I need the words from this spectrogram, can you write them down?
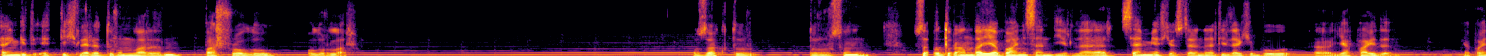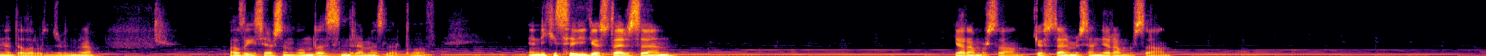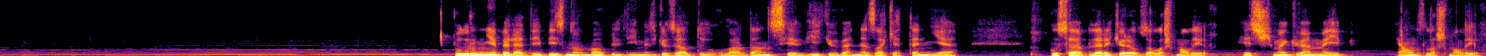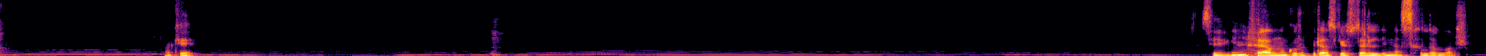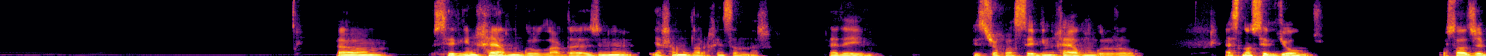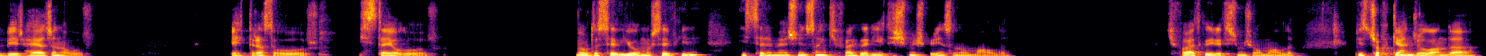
tənqid etdikləri durumların baş rolu olurlar. Uzaq dur durursun. Uzaq duranda yabanisən deyirlər. Səmimiyyət göstərəndə deyirlər ki, bu ə, yapaydır. Yapay nə deyirlər özüncə bilmirəm. Bazı keçərsən bunu da sindirəməzlər tuhaf. İndi ki sevgi göstərirsən, yaramırsan, göstərmirsən, yaramırsan. Bu durum niyə belədir? Biz normal bildiyimiz gözəl duyğulardan, sevgi, güvən, nəzakətdən niyə bu səbəblərə görə uzaqlaşmalıyıq? Heç kimə güvənməyib yalnızlaşmalıyıq. Okay. Sevginin xəyalını qurub biraz göstərildiyindən sıxılırlar. Um, sevginin xəyalını qururlar da, özünü yaşamırlar axı insanlar. Elə deyil? Biz çox vaxt sevginin xəyalını qururuq. Əslində o sevgi olmur. O sadəcə bir həyəcan olur. Ehtiras olur, istək olur. Və orada sevgi olmur. Sevgi hiss etmək üçün insan kifayət qədər yetişmiş bir insan olmalıdır. Kifayət qədər yetişmiş olmalıdır. Biz çox gənc olanda,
